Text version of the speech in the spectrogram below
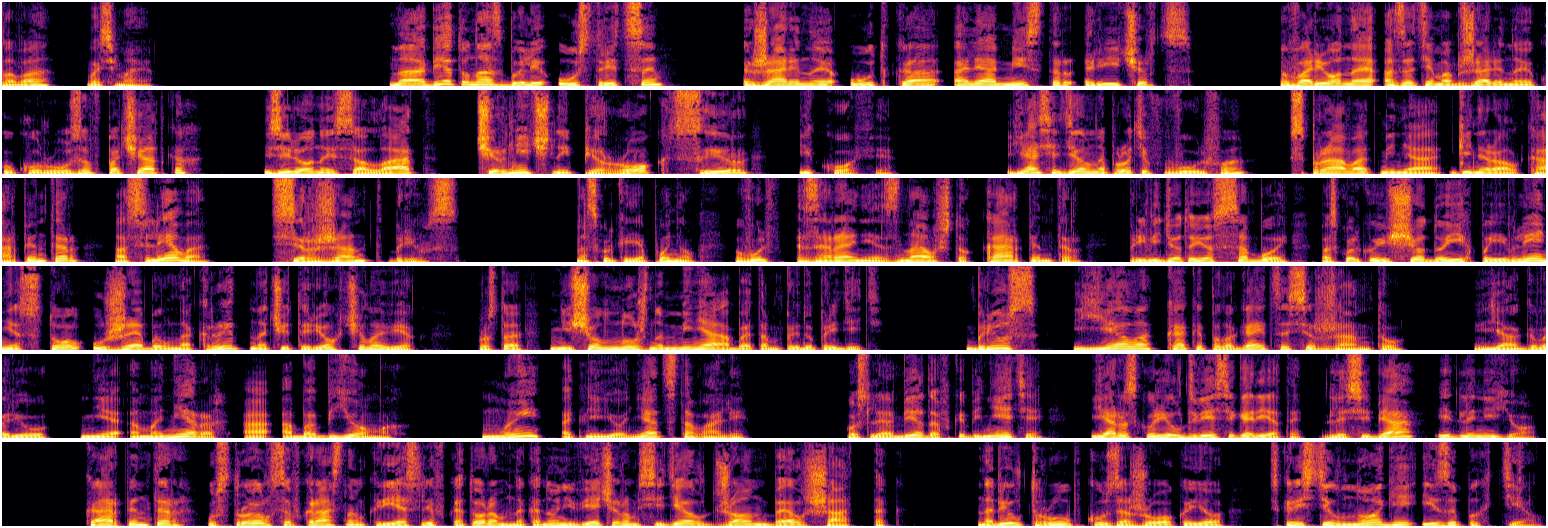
Глава восьмая. На обед у нас были устрицы, жареная утка а-ля мистер Ричардс, вареная, а затем обжаренная кукуруза в початках, зеленый салат, черничный пирог, сыр и кофе. Я сидел напротив Вульфа, справа от меня генерал Карпентер, а слева — сержант Брюс. Насколько я понял, Вульф заранее знал, что Карпентер приведет ее с собой, поскольку еще до их появления стол уже был накрыт на четырех человек. Просто не счел нужным меня об этом предупредить. Брюс ела, как и полагается сержанту. Я говорю не о манерах, а об объемах. Мы от нее не отставали. После обеда в кабинете я раскурил две сигареты для себя и для нее. Карпентер устроился в красном кресле, в котором накануне вечером сидел Джон Белл Шаттак. Набил трубку, зажег ее, скрестил ноги и запыхтел.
